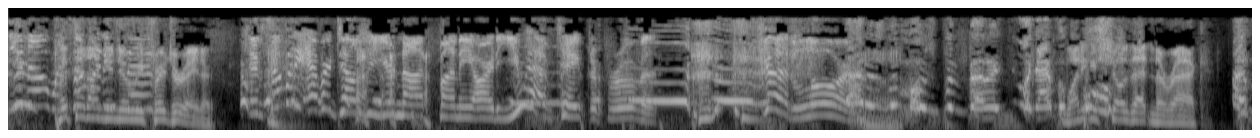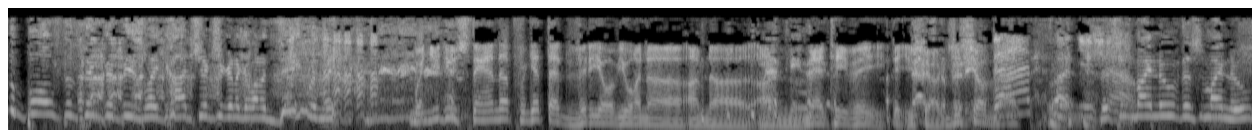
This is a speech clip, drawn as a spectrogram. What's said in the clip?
You know, when put that on your new says- refrigerator. If somebody ever tells you you're not funny, Artie, you have tape to prove it. Good Lord. That is the most pathetic. Like, I have the Why don't you show that in Iraq? I have the balls to think that these, like, hot chicks are going to go on a date with me. When you do stand-up, forget that video of you on uh, on uh, on Mad TV that you That's showed. Just video. show that. That's what you show. This is my new, this is my new.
